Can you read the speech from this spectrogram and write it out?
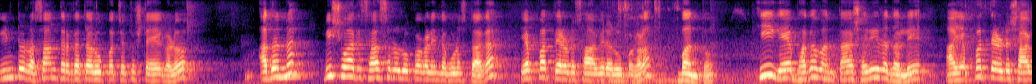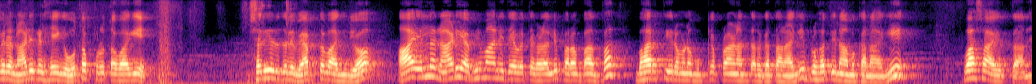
ಎಂಟು ರಸಾಂತರ್ಗತ ರೂಪ ಚತುಷ್ಟಯಗಳು. ಅದನ್ನು ವಿಶ್ವಾದಿ ಸಹಸ್ರ ರೂಪಗಳಿಂದ ಗುಣಿಸಿದಾಗ ಎಪ್ಪತ್ತೆರಡು ಸಾವಿರ ರೂಪಗಳ ಬಂತು. ಹೀಗೆ ಭಗವಂತ ಶರೀರದಲ್ಲಿ ಆ ಎಪ್ಪತ್ತೆರಡು ಸಾವಿರ ನಾಡಿಗಳು ಹೇಗೆ ಓತಪ್ರೋತವಾಗಿ ಶರೀರದಲ್ಲಿ ವ್ಯಾಪ್ತವಾಗಿದೆಯೋ, ಆ ಎಲ್ಲ ನಾಡಿ ಅಭಿಮಾನಿ ದೇವತೆಗಳಲ್ಲಿ ಪರಮಾತ್ಮ ಭಾರತೀಯ ರಮಣ ಮುಖ್ಯ ಪ್ರಾಣಾಂತರ್ಗತನಾಗಿ, ಬೃಹತಿ ನಾಮಕನಾಗಿ ವಾಸ ಇರ್ತಾನೆ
